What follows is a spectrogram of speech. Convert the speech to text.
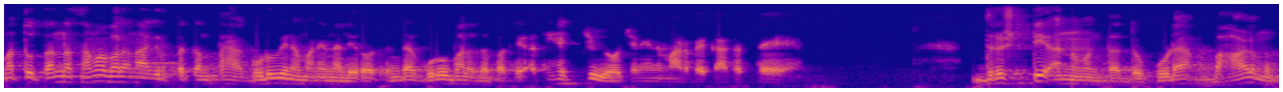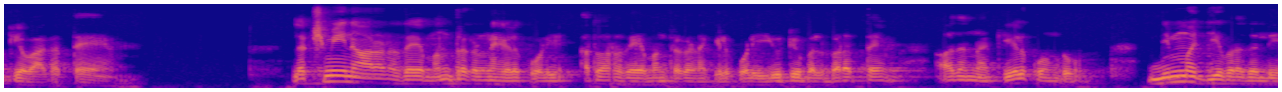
ಮತ್ತು ತನ್ನ ಸಮಬಲನಾಗಿರ್ತಕ್ಕಂತಹ ಗುರುವಿನ ಮನೆಯಲ್ಲಿರೋದ್ರಿಂದ ಗುರುಬಲದ ಬಗ್ಗೆ ಅತಿ ಹೆಚ್ಚು ಯೋಚನೆಯನ್ನು ಮಾಡಬೇಕಾಗತ್ತೆ. ದೃಷ್ಟಿ ಅನ್ನುವಂಥದ್ದು ಕೂಡ ಬಹಳ ಮುಖ್ಯವಾಗತ್ತೆ. ಲಕ್ಷ್ಮೀನಾರಾಯಣ ಹೃದಯ ಮಂತ್ರಗಳನ್ನ ಹೇಳ್ಕೊಳ್ಳಿ ಅಥವಾ ಹೃದಯ ಮಂತ್ರಗಳನ್ನ ಕೇಳ್ಕೊಳ್ಳಿ ಯೂಟ್ಯೂಬಲ್ಲಿ ಬರುತ್ತೆ. ಅದನ್ನು ಕೇಳಿಕೊಂಡು ನಿಮ್ಮ ಜೀವನದಲ್ಲಿ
